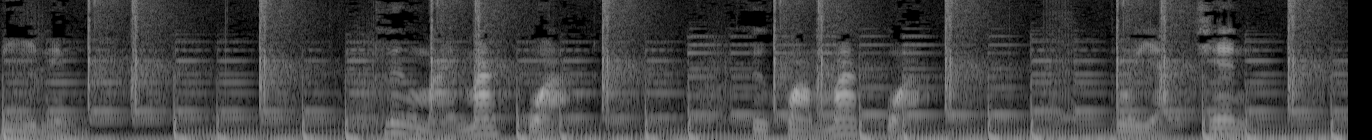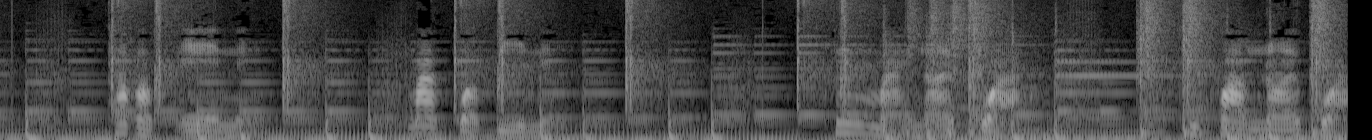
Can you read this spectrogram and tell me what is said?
b 1เครื่องหมายมากกว่า คือความมากกว่า ตัวอย่างเช่น เท่ากับ a 1มากกว่า b 1เครื่องหมายน้อยกว่า คือความน้อยกว่า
